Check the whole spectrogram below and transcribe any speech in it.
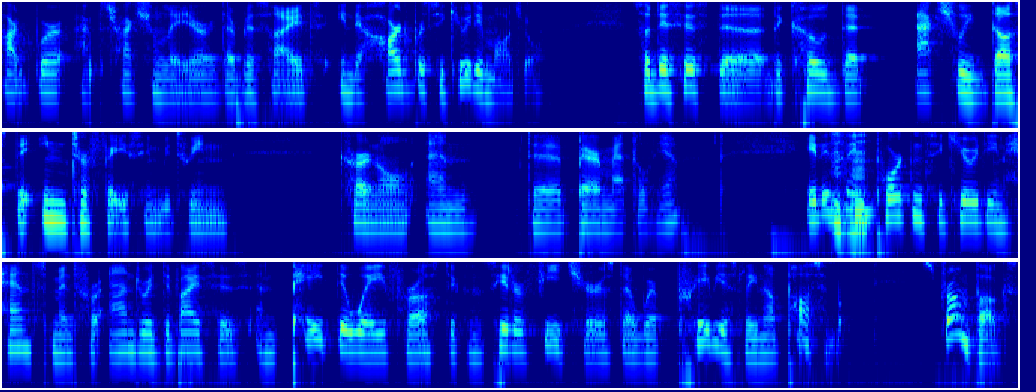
hardware abstraction layer that resides in the hardware security module. So this is the, the code that actually does the interfacing between kernel and the bare metal, yeah? It is an mm-hmm. important security enhancement for Android devices and paved the way for us to consider features that were previously not possible. Strongbox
